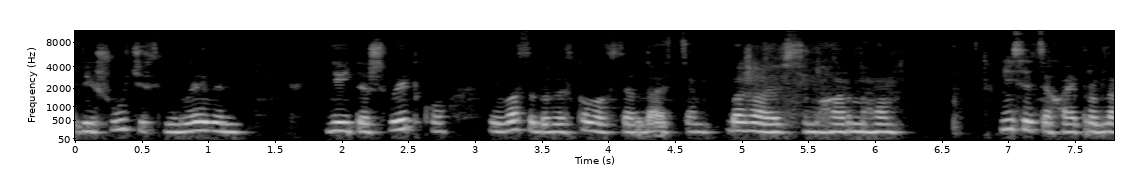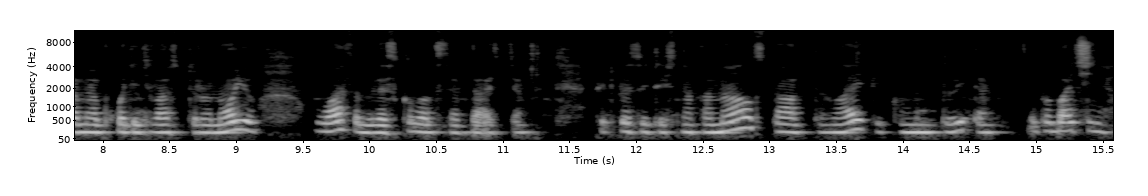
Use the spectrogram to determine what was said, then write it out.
рішучі, сміливі, дійте швидко, і у вас обов'язково все вдасться. Бажаю всім гарного місяця, хай проблеми обходять вас стороною, у вас обов'язково все вдасться. Підписуйтесь на канал, ставте лайки, коментуйте. До побачення!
